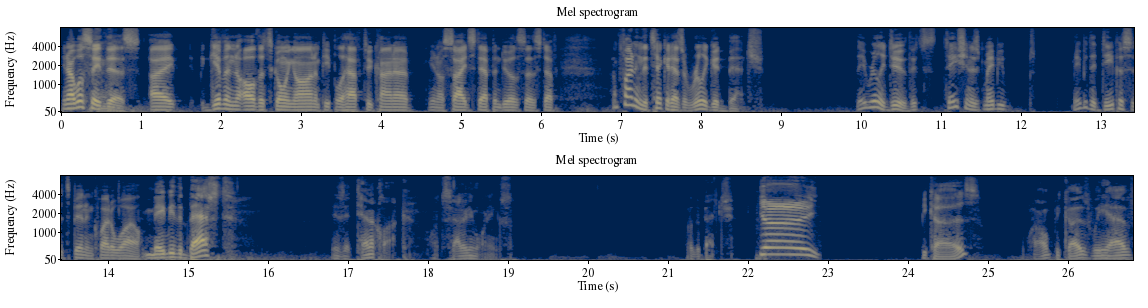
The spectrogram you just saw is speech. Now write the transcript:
You know, I will say mm-hmm. this: I, given all that's going on, and people have to kind of you know sidestep and do all this other stuff, I'm finding the ticket has a really good bench. They really do. The station is maybe maybe the deepest it's been in quite a while. Maybe the best is at 10 o'clock on Saturday mornings. Of the bench. Yay! Because Well, because we have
